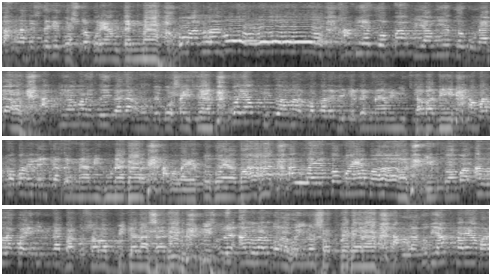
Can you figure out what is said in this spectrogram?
বাংলাদেশ থেকে কষ্ট করে আনতেন না। ও আল্লাহ গো! আমি এত পাপি, আমি এত গুণাগার আপনি আমার এত এই জায়গার মধ্যে বসাইছেন। ওই আপনি তো আমার কপালে লিখে দেন না আমি মিথ্যাবাদী। আমার কপালে লিখে দেন না আমি গুণাগার আল্লাহ এত দয়াবান, আল্লাহ এত মায়াবান। কিন্তু আমার আল্লাহ কয়, ইন্না বাতু সরব্বিকা লাসাদির নিশ্চয় আল্লাহর দ্বারা হইল সত্য দ্বারা আল্লাহ যদি আপনারে আমার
